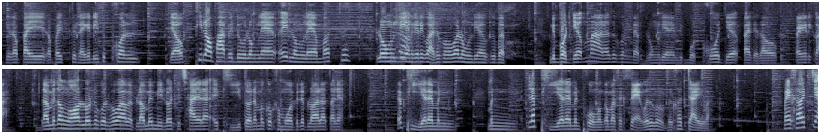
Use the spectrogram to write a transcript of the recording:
เดี๋ยวเราไปเราไปที่ไหนกันดีทุกคน เดี๋ยวพี่ลองพาไปดูโรงแรมเอ้ยโรงแรมว่าเฮ้ยโรงเรียนกันดีกว่าทุกคนเพราะว่าโรงเรียนคือแบบมีบทเยอะมากนะทุกคนแบบโรงเรียนมีบทโคตรเยอะไปเดี๋ยวเราไปกันดีกว่า เราไม่ต้องง้อรถทุกคนเพราะว่าแบบเราไม่มีรถจะใช้แล้วไอ้ผีตัวนั้นมันก็ขโมยไปเรียบร้อยแล้วตอนเนี้ยแล้วผีอะไรมัน มันแล้วผีอะไรมันโผล่มันก็มาแสกๆว่าทุกคนผมไม่เข้าใจวะไม่เข้าใจ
